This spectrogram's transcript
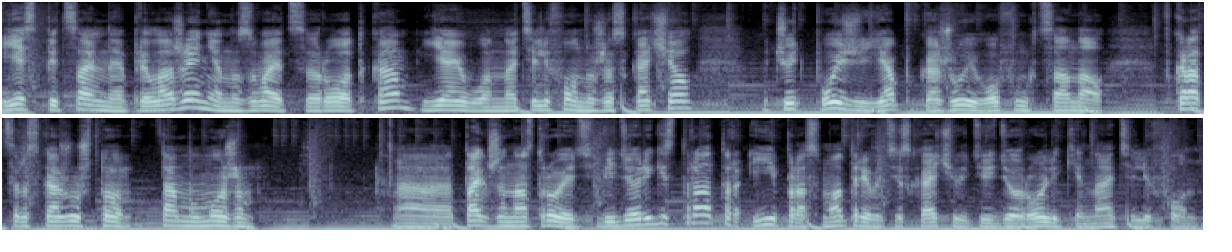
есть специальное приложение, называется RoadCam, я его на телефон уже скачал, чуть позже я покажу его функционал. Вкратце расскажу, что там мы можем а, также настроить видеорегистратор и просматривать и скачивать видеоролики на телефон.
